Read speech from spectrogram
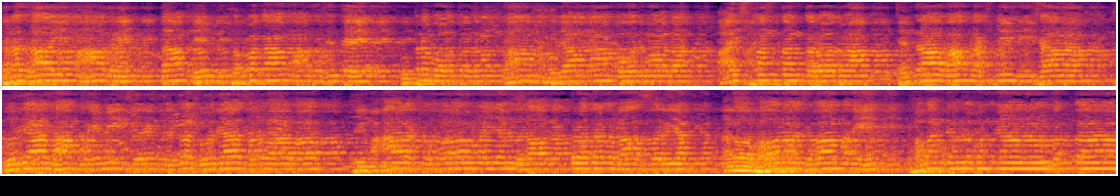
ధనధాయి మహాధనే తాం దేవి సర్వకామార్థ సిద్ధే పుత్రపౌత్ర ధనం ధాం భుజానా బోధిమాత ఆయుష్మంతం కరోతు మాం. చంద్రాభాం లక్ష్మీ మీశానాం సూర్యాభాం ప్రేమేశ్వరీం చంద్ర సూర్యా సర్వాభాం. श्रीमहालक्ष्मीवरमय्यं ददानक्रोदण्डमाश्वर्यं नलो भवन शुभामने भवन्त्यमृतपुण्यानां भक्तानां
